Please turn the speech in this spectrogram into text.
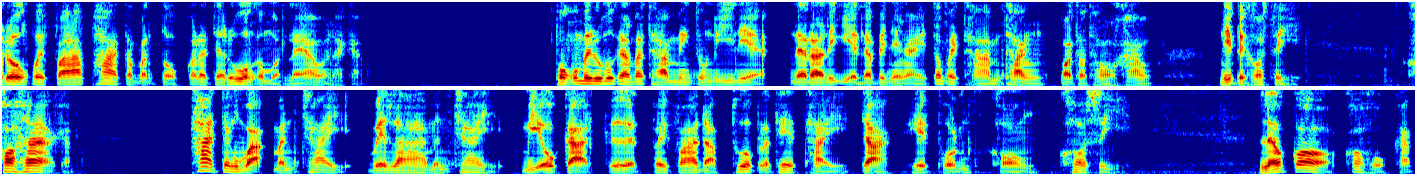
โรงไฟฟ้าภาคตะวันตกก็น่าจะร่วงกันหมดแล้วนะครับ ผมก็ไม่รู้เหมือนกันว่าทามมิ่งตรงนี้เนี่ยในรายละเอียดแล้วเป็นยังไงต้องไปถามทางปตทเขานี่เป็นข้อ4 ข้อ 5 ครับ ถ้าจังหวะมันใช่ เวลามันใช่ มีโอกาสเกิดไฟฟ้าดับทั่วประเทศไทยจากเหตุผลของข้อ 4 แล้วก็ข้อ 6 ครับ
